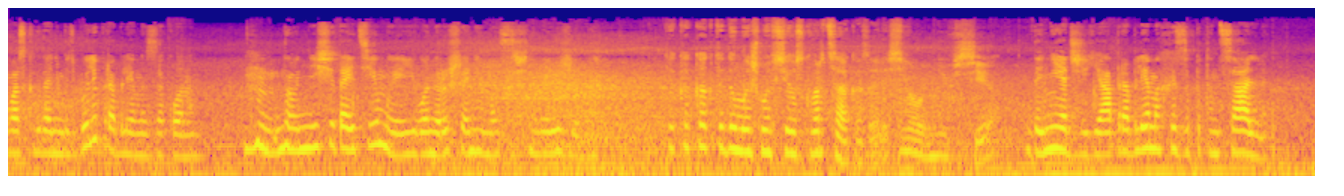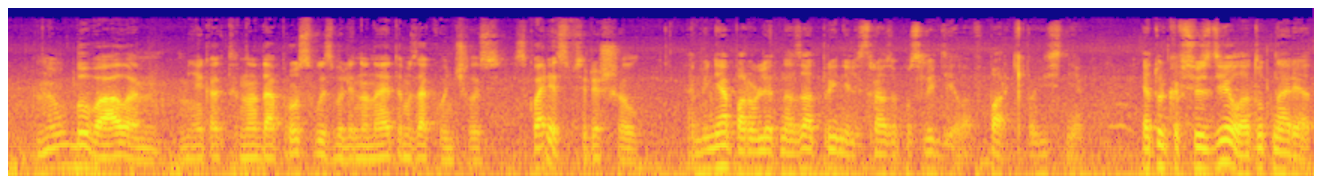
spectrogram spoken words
вас когда-нибудь были проблемы с законом? Ну, не считай Тима и его нарушение масочного режима. Ты как, как ты думаешь, мы все у Скворца оказались? Ну, не все. Да нет же, я о проблемах из-за потенциальных. Ну, бывало. Меня как-то на допрос вызвали, но на этом и закончилось. Скворец все решил. А меня пару лет назад приняли сразу после дела, в парке по весне. Я только все сделал, а тут наряд.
